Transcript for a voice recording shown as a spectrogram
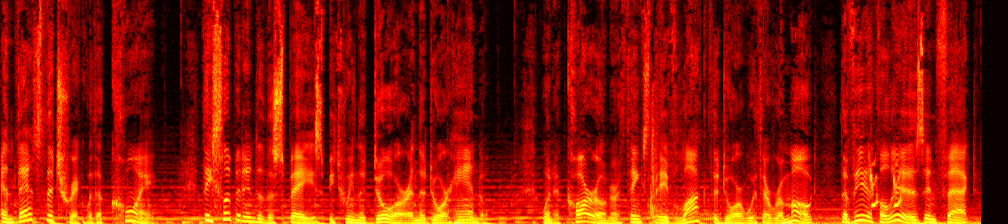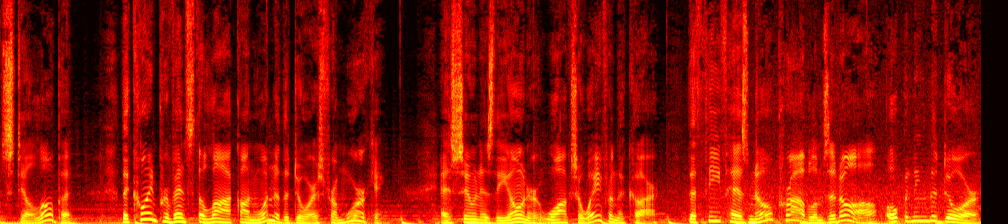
and that's the trick with a coin. They slip it into the space between the door and the door handle. When a car owner thinks they've locked the door with a remote, the vehicle is, in fact, still open. The coin prevents the lock on one of the doors from working. As soon as the owner walks away from the car, the thief has no problems at all opening the door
